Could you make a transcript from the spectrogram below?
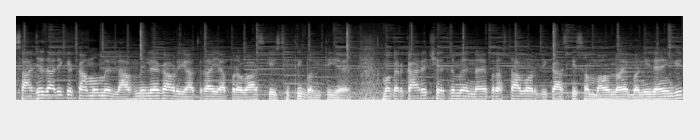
साझेदारी के कामों में लाभ मिलेगा और यात्रा या प्रवास की स्थिति बनती है। मगर कार्य क्षेत्र में नए प्रस्ताव और विकास की संभावनाएँ बनी रहेंगी।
